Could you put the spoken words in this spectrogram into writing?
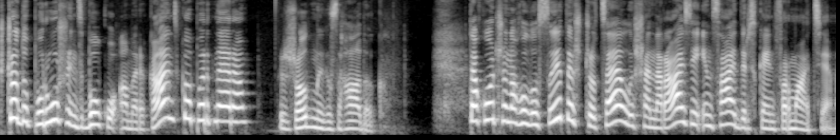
Щодо порушень з боку американського партнера, жодних згадок. Та хочу наголосити, що це лише наразі інсайдерська інформація.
